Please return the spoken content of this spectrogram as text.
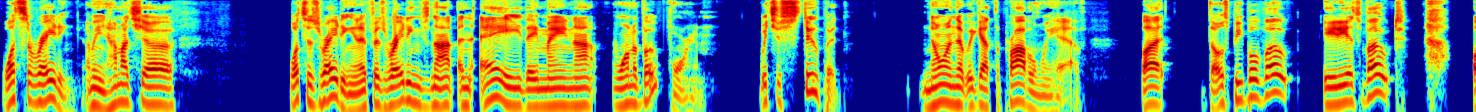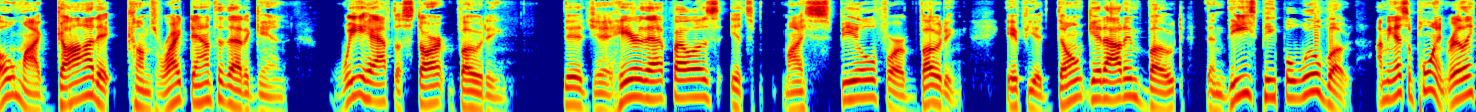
what's the rating? I mean, how much? uh What's his rating? And if his rating's not an A, they may not want to vote for him, which is stupid knowing that we got the problem we have. But those people vote. Idiots vote. Oh my God, it comes right down to that again. We have to start voting. Did you hear that, fellas? It's my spiel for voting. If you don't get out and vote, then these people will vote. I mean, that's the point, really.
